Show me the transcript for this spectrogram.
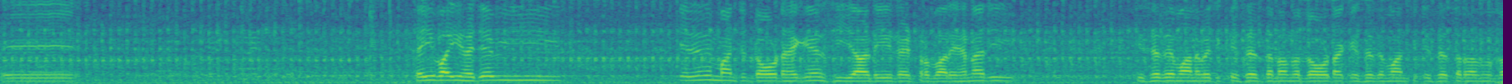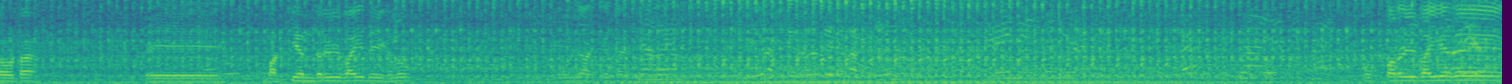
ਤੇ ਕਈ ਬਾਈ ਹਜੇ ਵੀ ਇਹਦੇ ਦੇ ਮਨ ਚ ਡਾਊਟ ਹੈਗੇ ਆ ਸੀਆਰਡੀ ਟਰੈਕਟਰ ਬਾਰੇ ਹਨਾ ਜੀ? ਕਿਸੇ ਦੇ ਮਨ ਵਿੱਚ ਕਿਸੇ ਤਰ੍ਹਾਂ ਦਾ ਡਾਊਟ ਆ ਕਿਸੇ ਦੇ ਮਨ ਚ ਕਿਸੇ ਤਰ੍ਹਾਂ ਦਾ ਡਾਊਟ ਆ। ਤੇ ਬਾਕੀ ਅੰਦਰ ਵੀ ਬਾਈ ਦੇਖ ਲਓ। ਉਹ ਜਾ ਕੇ ਟਰੈਕਟਰ ਉੱਪਰ ਵੀ ਬਾਈ ਇਹਦੇ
